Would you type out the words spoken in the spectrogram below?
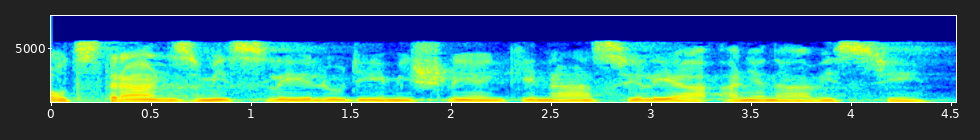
Odstráň z myslí ľudí myšlienky násilia a nenávisti.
